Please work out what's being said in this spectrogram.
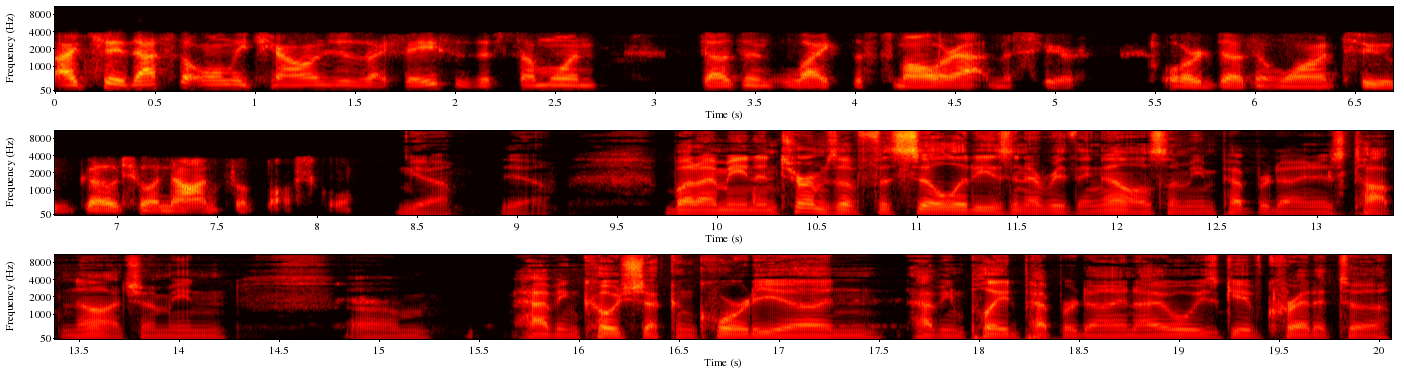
I'd say that's the only challenges I face is if someone doesn't like the smaller atmosphere or doesn't want to go to a non-football school. Yeah, yeah. But I mean, in terms of facilities and everything else, I mean, Pepperdine is top notch. I mean, um, having coached at Concordia and having played Pepperdine, I always gave credit to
